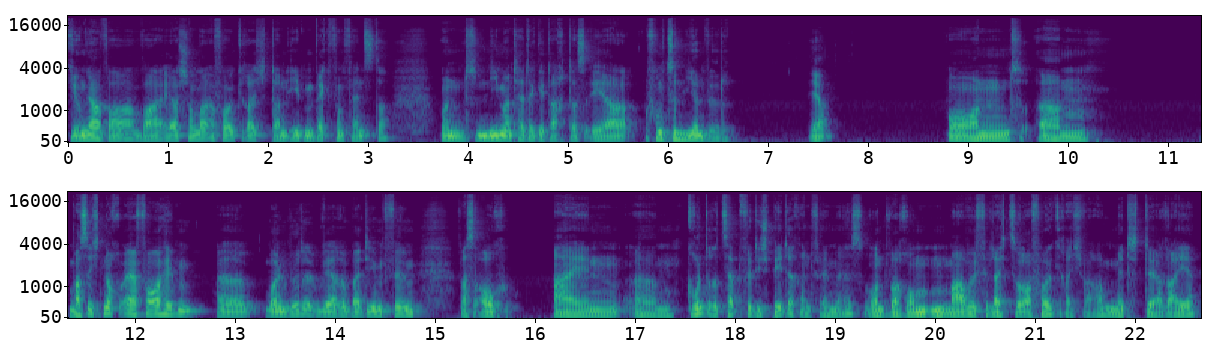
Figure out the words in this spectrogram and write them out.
jünger war, war er schon mal erfolgreich, dann eben weg vom Fenster. Und niemand hätte gedacht, dass er funktionieren würde. Ja. Und ähm, was ich noch hervorheben äh, wollen würde, wäre bei dem Film, was auch ein ähm, Grundrezept für die späteren Filme ist und warum Marvel vielleicht so erfolgreich war mit der Reihe.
